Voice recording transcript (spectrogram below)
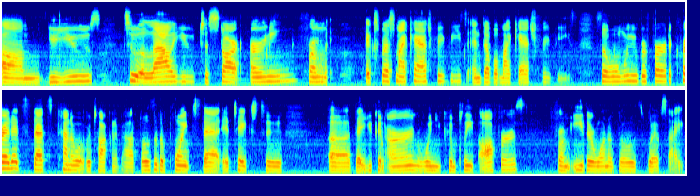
um, you use to allow you to start earning from Express My Cash Freebies and Double My Cash Freebies. So when we refer to credits, that's kind of what we're talking about. Those are the points that it takes to uh, that you can earn when you complete offers from either one of those websites.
